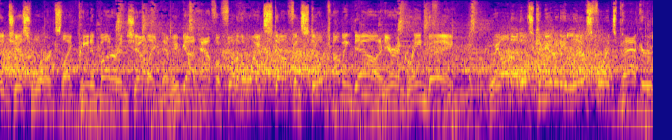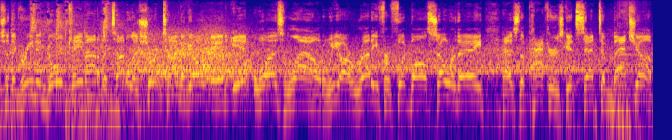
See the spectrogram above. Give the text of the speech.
that just works, like peanut butter and jelly. And we've got half a foot of the white stuff and still coming down here in Green Bay. We all know this community lives for its Packers, and the green and gold came out of the tunnel a short time ago, and it was loud. We are ready for football, so are they, as the Packers get set to match up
